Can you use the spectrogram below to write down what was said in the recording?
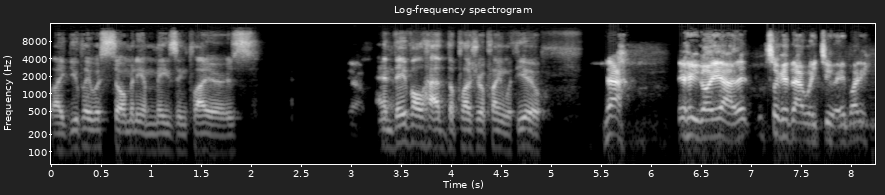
Like you play with so many amazing players. Yeah. And they've all had the pleasure of playing with you. Yeah. There you go. Yeah. Let's look at that way too, hey buddy?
